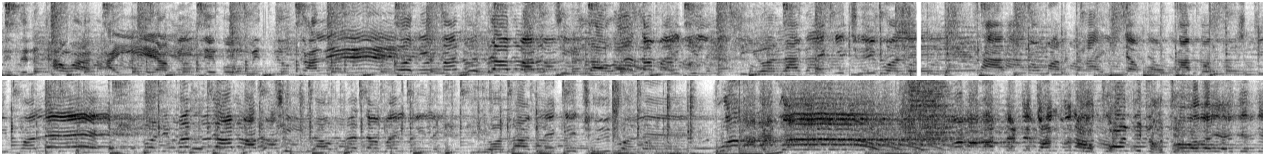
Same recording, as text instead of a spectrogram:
নিদিন খাওয়া খাইয়ে আমি দেবো মৃত্যু কালে গরিব মানুষ যা পারছি না জামাই গিলে দিও লাগলে কিছুই বলে। সাত তোমার খাই যাব কাপড় মিষ্টি ফলে কোন দিকে হচ্ছে? বাবা, এই দিকে,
